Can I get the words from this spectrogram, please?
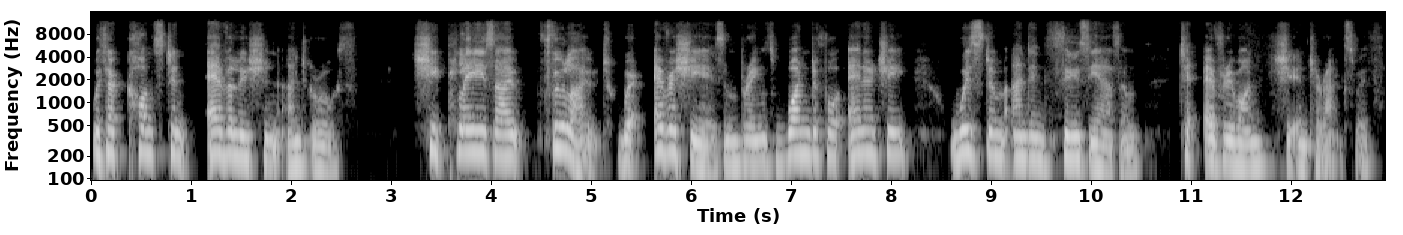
with her constant evolution and growth. She plays out full out wherever she is and brings wonderful energy, wisdom, and enthusiasm to everyone she interacts with.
